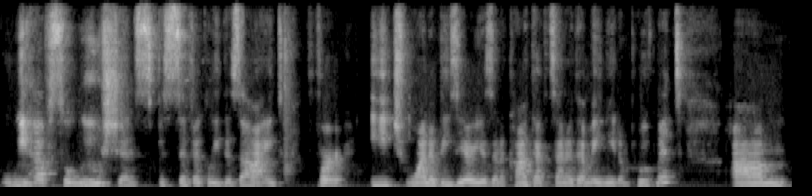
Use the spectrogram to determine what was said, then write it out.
we have solutions specifically designed for each one of these areas in a contact center that may need improvement. Um,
